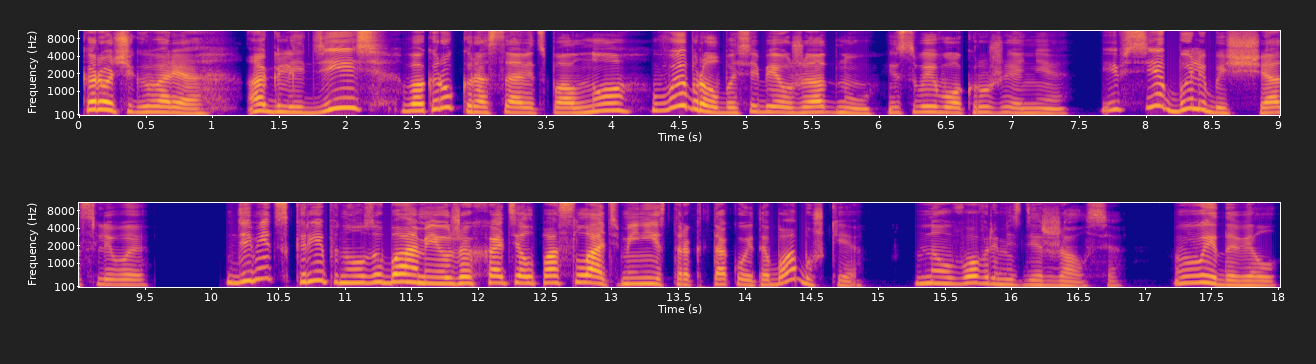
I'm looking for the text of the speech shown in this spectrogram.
Короче говоря, Оглядись, вокруг красавиц полно, выбрал бы себе уже одну из своего окружения, и все были бы счастливы. Демид скрипнул зубами и уже хотел послать министра к такой-то бабушке, но вовремя сдержался. Выдавил.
